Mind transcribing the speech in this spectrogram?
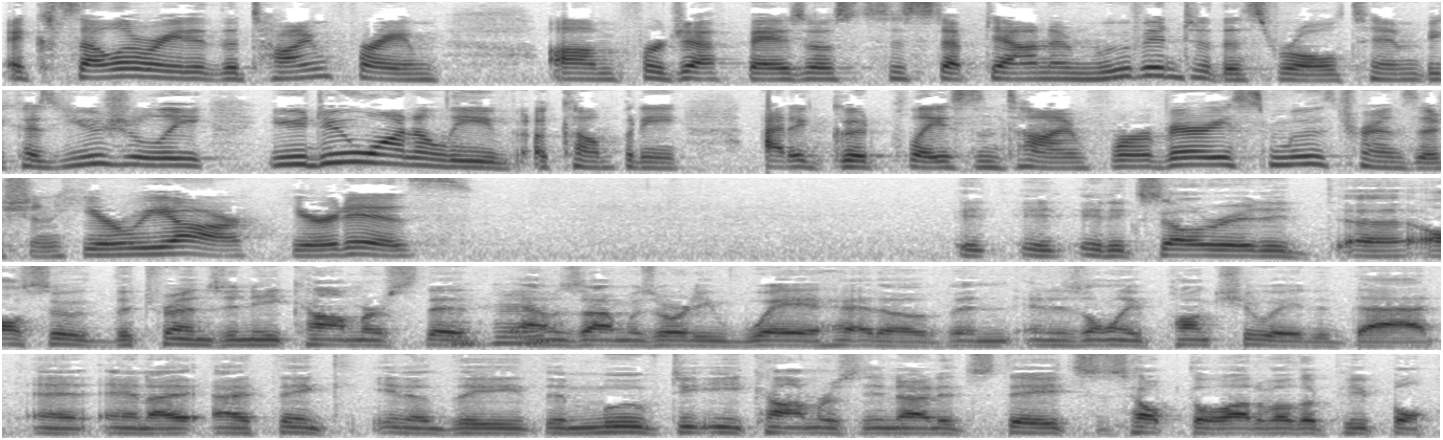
accelerated the time frame um, for Jeff Bezos to step down and move into this role, Tim, because usually you do want to leave a company at a good place in time for a very smooth transition. Here we are. Here it is. It, it, it, accelerated uh, also the trends in e-commerce that mm-hmm. Amazon was already way ahead of, and, and has only punctuated that. And, and I, I, think you know the, the move to e-commerce in the United States has helped a lot of other people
